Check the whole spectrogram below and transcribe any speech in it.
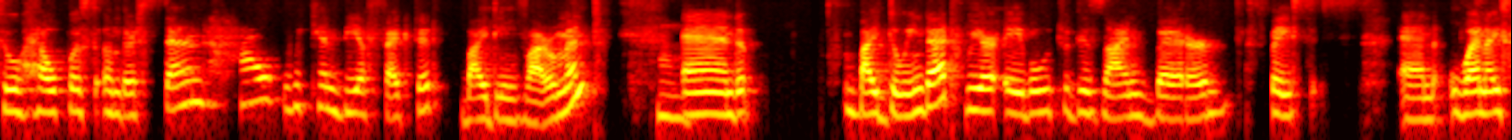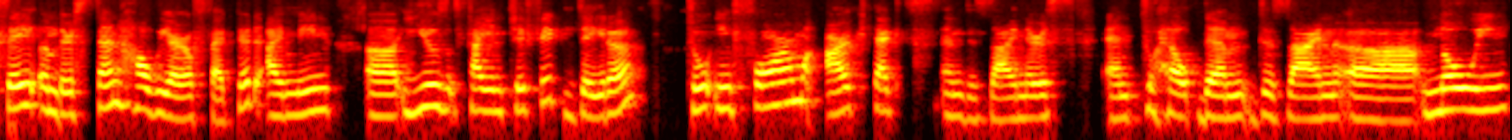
to help us understand how we can be affected by the environment. Mm. And by doing that, we are able to design better spaces. And when I say understand how we are affected, I mean uh, use scientific data to inform architects and designers and to help them design uh, knowing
